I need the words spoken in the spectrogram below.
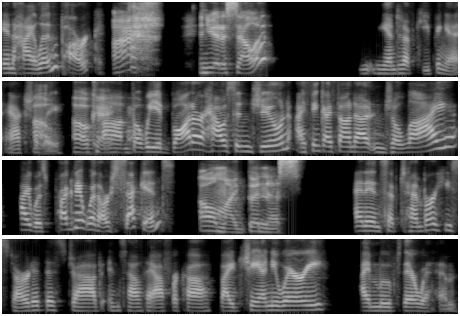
in Highland Park. Ah, and you had to sell it? We ended up keeping it actually. Oh, okay. Um, but we had bought our house in June. I think I found out in July. I was pregnant with our second. Oh my goodness. And in September, he started this job in South Africa. By January, I moved there with him.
